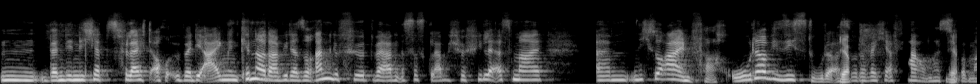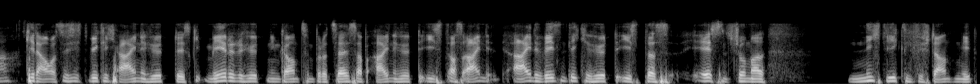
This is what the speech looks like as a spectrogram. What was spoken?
hm, wenn die nicht jetzt vielleicht auch über die eigenen Kinder da wieder so rangeführt werden, ist das, glaube ich, für viele erstmal ähm, nicht so einfach, oder? Wie siehst du das? Ja. Oder welche Erfahrungen hast ja. du gemacht? Genau, also es ist wirklich eine Hürde. Es gibt mehrere Hürden im ganzen Prozess, aber eine Hürde ist, also eine, eine wesentliche Hürde ist, dass erstens schon mal nicht wirklich verstanden wird,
